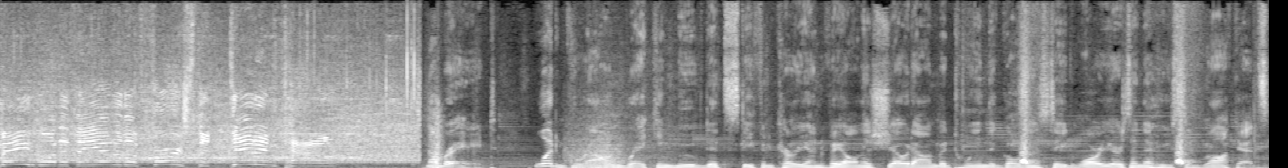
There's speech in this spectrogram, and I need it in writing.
made one at the end of the first that didn't count. Number 8. What groundbreaking move did Stephen Curry unveil in the showdown between the Golden State Warriors and the Houston Rockets?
